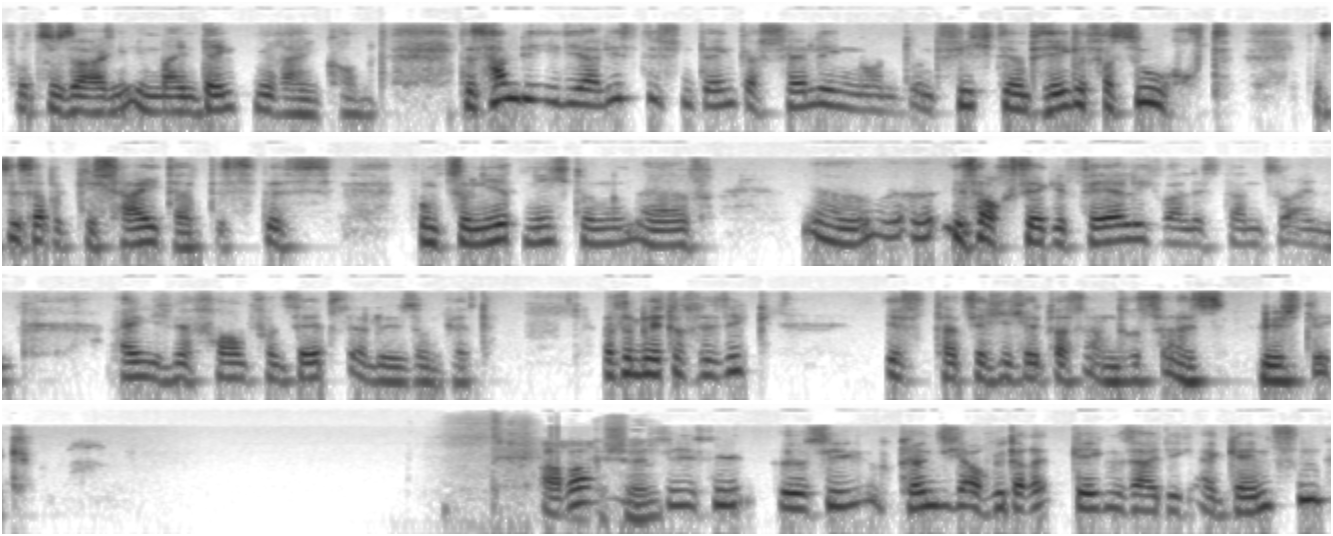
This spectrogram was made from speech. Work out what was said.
sozusagen in mein Denken reinkommt. Das haben die idealistischen Denker Schelling und, und Fichte und Hegel versucht. Das ist aber gescheitert. Das, das funktioniert nicht und äh, äh, ist auch sehr gefährlich, weil es dann zu einem, eigentlich einer Form von Selbsterlösung wird. Also Metaphysik ist tatsächlich etwas anderes als Mystik. Aber Sie, Sie, äh, Sie können sich auch wieder gegenseitig ergänzen,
